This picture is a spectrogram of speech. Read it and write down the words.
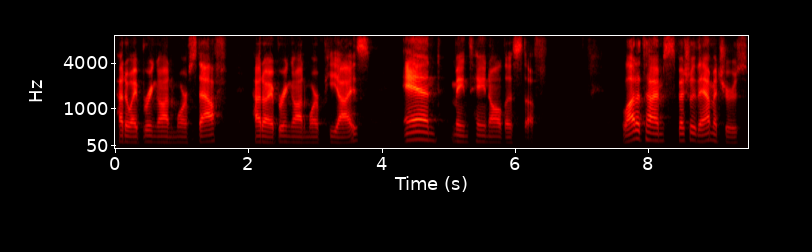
How do I bring on more staff? How do I bring on more PIs and maintain all this stuff? A lot of times, especially the amateurs,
